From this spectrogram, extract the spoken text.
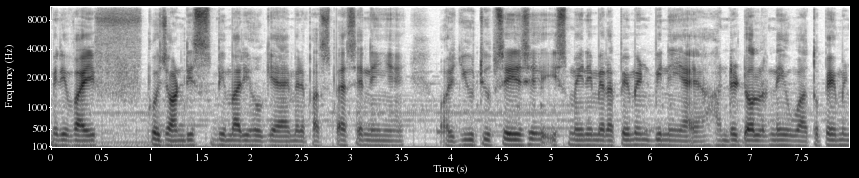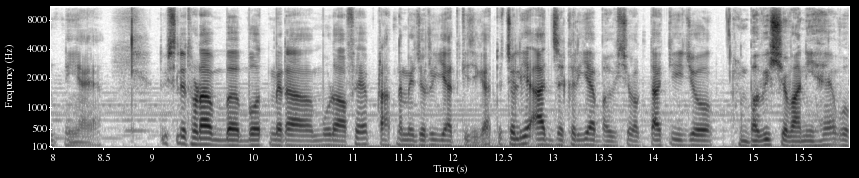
मेरी वाइफ को जॉन्डिस बीमारी हो गया है मेरे पास पैसे नहीं है और यूट्यूब से इस, महीने मेरा पेमेंट भी नहीं आया। हंड्रेड डॉलर नहीं हुआ तो पेमेंट नहीं आया। तो इसलिए थोड़ा बहुत मेरा मूड ऑफ़ है। प्रार्थना में ज़रूर याद कीजिएगा। तो चलिए आज जकरिया भविष्यवक्ता की जो भविष्यवाणी है, वो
